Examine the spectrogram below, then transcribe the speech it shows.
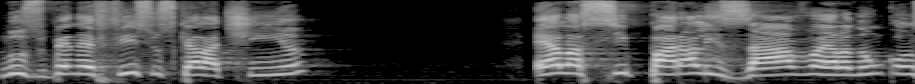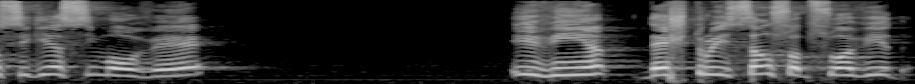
nos benefícios que ela tinha, ela se paralisava, ela não conseguia se mover, e vinha destruição sobre sua vida.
